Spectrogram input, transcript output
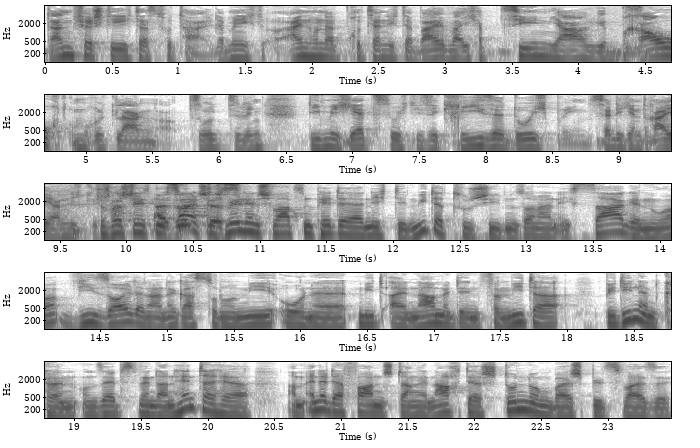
dann verstehe ich das total. Da bin ich 100%ig dabei, weil ich habe zehn Jahre gebraucht, um Rücklagen zurückzulegen, die mich jetzt durch diese Krise durchbringen. Das hätte ich in drei Jahren nicht Du geschafft. verstehst mich Also falsch. Ich will den schwarzen Peter ja nicht dem Mieter zuschieben, sondern ich sage nur, wie soll denn eine Gastronomie ohne Mieteinnahme den Vermieter bedienen können? Und selbst wenn dann hinterher am Ende der Fahnenstange nach der Stundung beispielsweise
